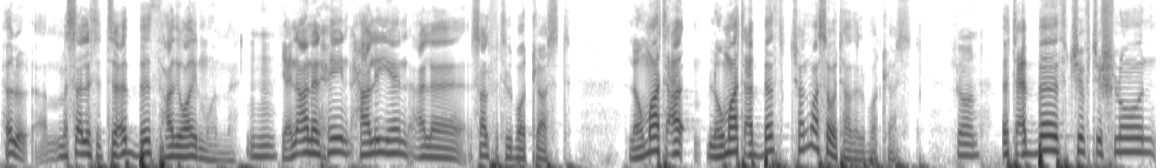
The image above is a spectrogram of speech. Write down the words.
حلو. مسألة التعبث هذه وايد مهمة. مهم. يعني أنا الحين حاليا على سالفة البودكاست. لو ما تع... لو ما تعبثت كان ما سويت هذا البودكاست. شلون؟ تعبثت شفت شلون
